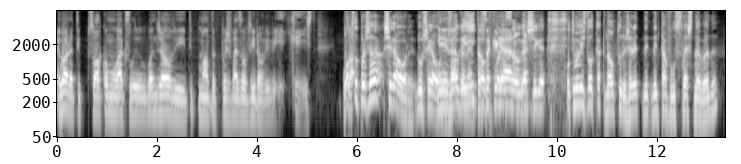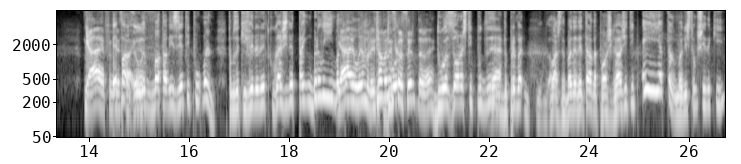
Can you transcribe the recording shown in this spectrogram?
Agora, tipo, pessoal como o Axel e o Bon Jovi, tipo, malta que depois vais ouvir, ouvir, "Ih, que é isto? O Axel para já chega a hora, não chega a hora. Exatamente, Joga aí com a a preparação. O gajo chega. A última vez dele cá, que na altura já nem- estava o Celeste na banda. Yeah, eu É pá, eu lembro de malta a dizer tipo, mano, estamos aqui a ver na net que o gajo ainda está em Berlim. bacana. Yeah, eu lembro, eu Tipo, estava nesse concerto também. Duas horas tipo de, Yeah. de primeiro, aliás, da banda de entrada para os gajos e tipo, ei, então, mano, isto vamos sair daqui.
